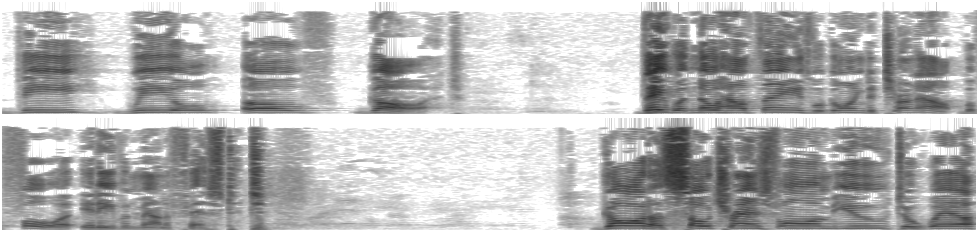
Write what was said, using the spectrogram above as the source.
the will of God. They would know how things were going to turn out before it even manifested. God has so transformed you to where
